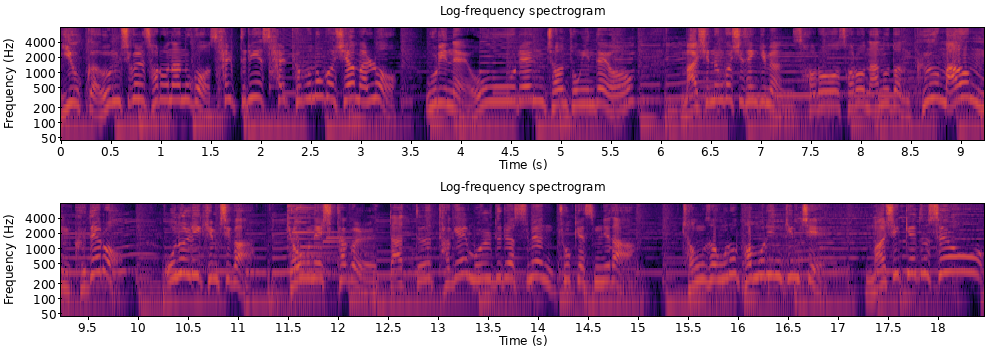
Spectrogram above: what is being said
이웃과 음식을 서로 나누고 살뜰히 살펴보는 것이야말로 우리네 오랜 전통인데요. 맛있는 것이 생기면 서로 서로 나누던 그 마음 그대로 오늘 이 김치가 겨우내 식탁을 따뜻하게 물들였으면 좋겠습니다. 정성으로 버무린 김치 맛있게 드세요.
